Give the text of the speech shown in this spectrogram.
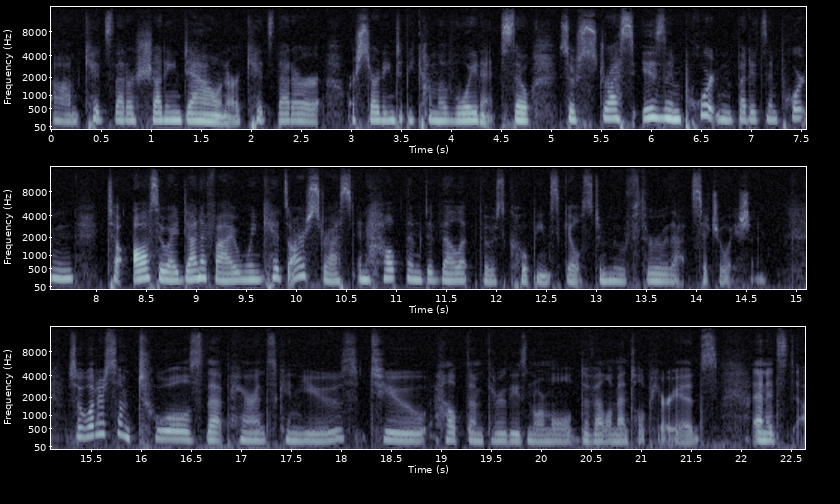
um, kids that are shutting down or kids that are, are starting to become avoidant. So, so stress is important, but it's important to also identify when kids are stressed and help them develop those coping skills to move through that situation. So, what are some tools that parents can use to help them through these normal developmental periods? And it's uh,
